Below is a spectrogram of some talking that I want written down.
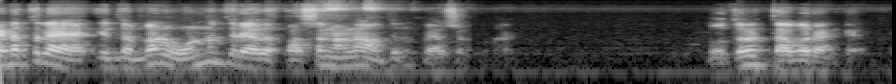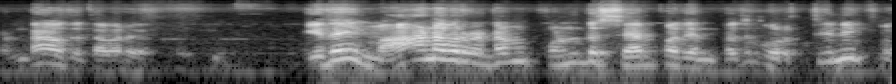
இடத்துல இந்த மாதிரி ஒண்ணும் தெரியாத பசங்கள்லாம் வந்துட்டு பேசக்கூடாது. முதல் தவறு அங்க. ரெண்டாவது தவறு இதை மாணவர்களிடம் கொண்டு சேர்ப்பது என்பது ஒரு திணிப்பு.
